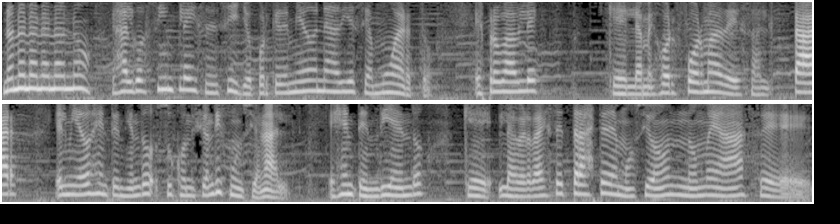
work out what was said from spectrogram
No, no, no, no, no, no. Es algo simple y sencillo, porque de miedo nadie se ha muerto. Es probable que la mejor forma de saltar el miedo es entendiendo su condición disfuncional, es entendiendo que la verdad ese traste de emoción no me hace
